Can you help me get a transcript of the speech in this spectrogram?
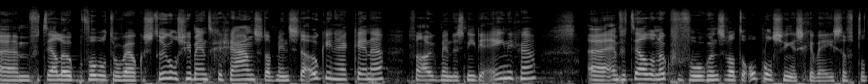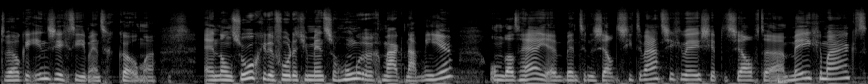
Um, vertel ook bijvoorbeeld door welke struggles je bent gegaan, zodat mensen daar ook in herkennen. Van, oh, ik ben dus niet de enige. Uh, en vertel dan ook vervolgens wat de oplossing is geweest, of tot welke inzichten je bent gekomen. En dan zorg je ervoor dat je mensen hongerig maakt naar meer, omdat hè, je bent in dezelfde situatie geweest, je hebt hetzelfde uh, meegemaakt.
